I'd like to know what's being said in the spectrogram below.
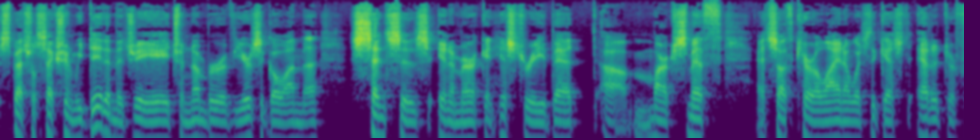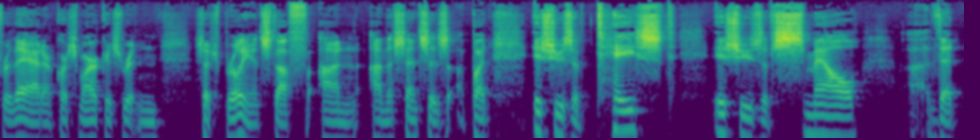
special section we did in the JH a number of years ago on the senses in American history that uh, Mark Smith at South Carolina was the guest editor for that. And of course, Mark has written such brilliant stuff on, on the senses, but issues of taste, issues of smell uh, that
